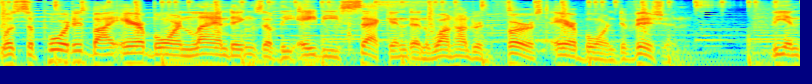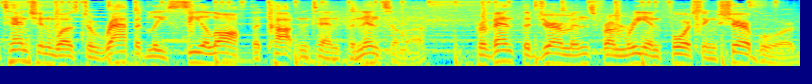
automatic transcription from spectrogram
was supported by airborne landings of the 82nd and 101st Airborne Division. The intention was to rapidly seal off the Cotentin Peninsula, prevent the Germans from reinforcing Cherbourg,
